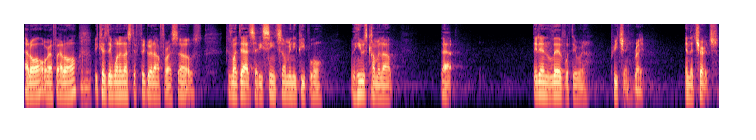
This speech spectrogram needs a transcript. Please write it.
at all, or if at all, mm-hmm. because they wanted us to figure it out for ourselves. Because my dad said he's seen so many people when he was coming up that they didn't live what they were preaching Right. in the church.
